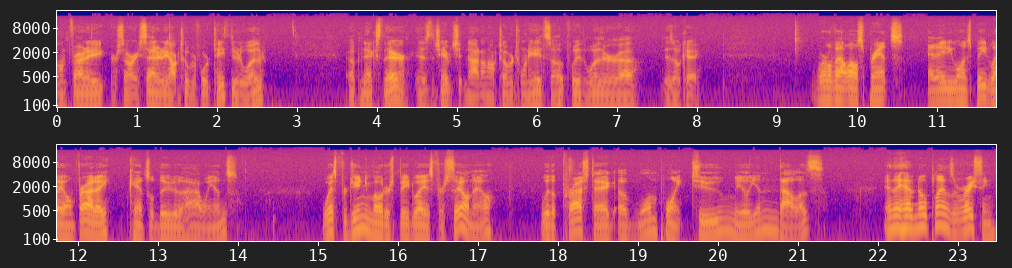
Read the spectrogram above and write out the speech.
on Friday, or sorry, Saturday, October 14th due to weather. Up next there is the championship night on October 28th. So hopefully the weather uh, is okay. World of Outlaw sprints at 81 Speedway on Friday canceled due to the high winds. West Virginia Motor Speedway is for sale now with a price tag of $1.2 million. And they have no plans of racing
